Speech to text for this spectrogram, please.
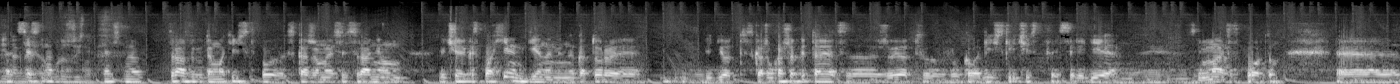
и так далее, образ жизни. Конечно, сразу автоматически, скажем, если сравниваем человека с плохими генами, на которые ведет, скажем, хорошо питается, живет в экологически чистой среде, занимается спортом, э,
